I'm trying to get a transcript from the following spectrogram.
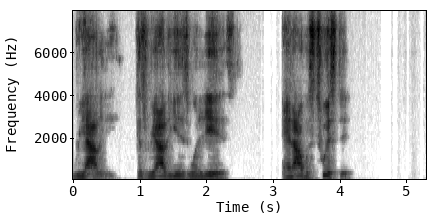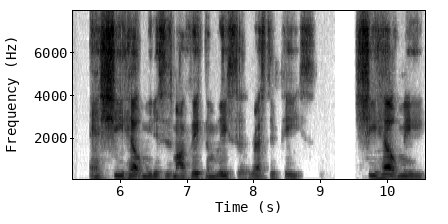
reality because reality is what it is. And I was twisted and she helped me. This is my victim, Lisa. Rest in peace. She helped me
